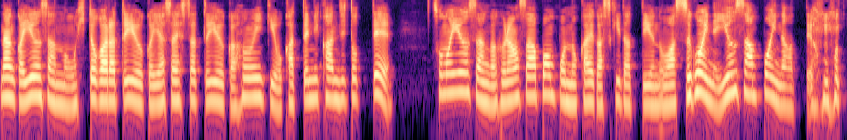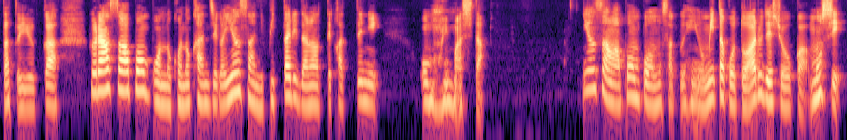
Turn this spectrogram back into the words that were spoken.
なんかユンさんのお人柄というか優しさというか雰囲気を勝手に感じ取って、そのユンさんがフランソワ・ポンポンの回が好きだっていうのはすごいね、ユンさんっぽいなって思ったというか、フランソワ・ポンポンのこの感じがユンさんにぴったりだなって勝手に思いました。ユンさんはポンポンの作品を見たことあるでしょうか？もし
